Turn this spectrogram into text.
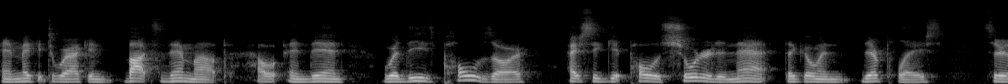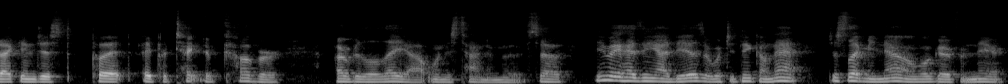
and make it to where I can box them up. How and then where these poles are, actually get poles shorter than that that go in their place so that I can just put a protective cover over the layout when it's time to move. So if anybody has any ideas or what you think on that, just let me know and we'll go from there.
